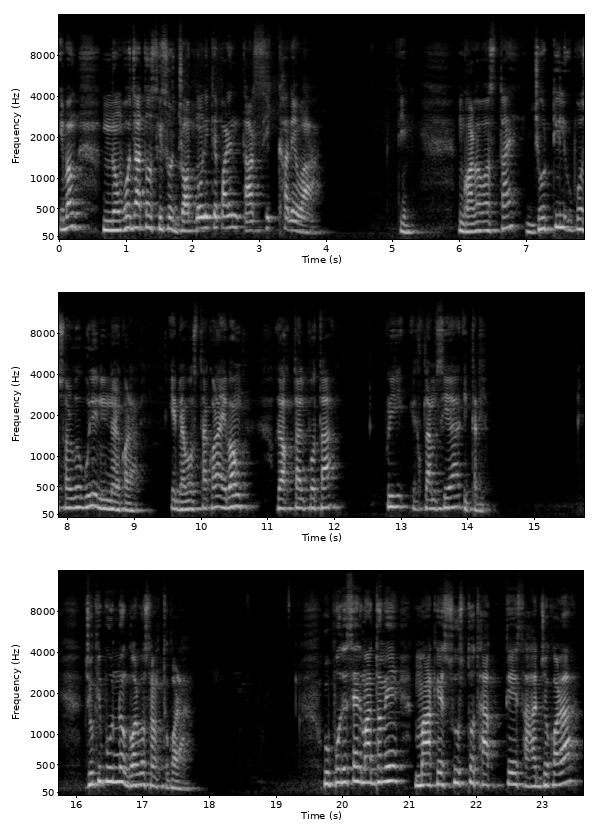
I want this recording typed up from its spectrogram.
এবং নবজাত শিশুর যত্ন নিতে পারেন তার শিক্ষা দেওয়া। তিন গর্ভাবস্থায় জটিল উপসর্গগুলি নির্ণয় করা, এর ব্যবস্থা করা এবং রক্তাল্পতা প্রি এক্লামসিয়া ইত্যাদি। ঝুঁকিপূর্ণ গর্ভ শনাক্ত করা। উপদেশের মাধ্যমে মাকে সুস্থ থাকতে সাহায্য করা,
